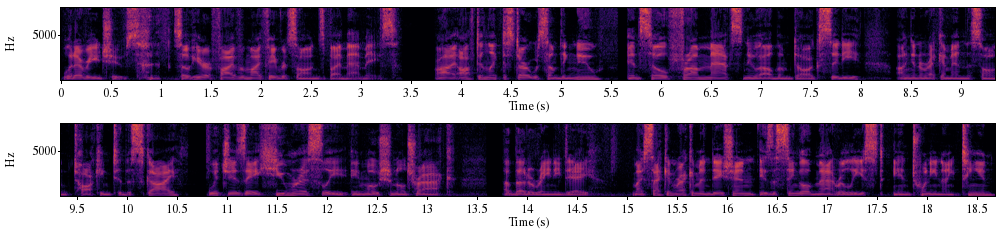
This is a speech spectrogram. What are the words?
whatever you choose. so here are five of my favorite songs by Matt Mays. I often like to start with something new, and so from Matt's new album, Dog City, I'm going to recommend the song Talking to the Sky, which is a humorously emotional track about a rainy day. My second recommendation is a single Matt released in 2019.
